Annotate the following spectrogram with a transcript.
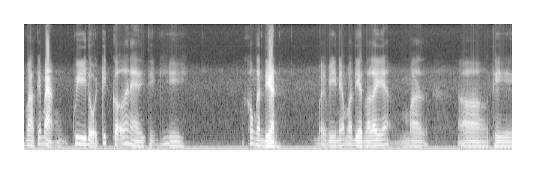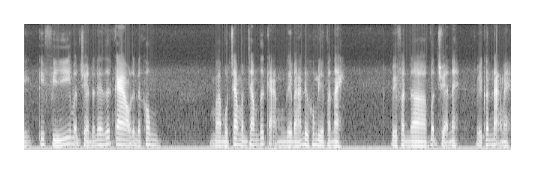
và cái bảng quy đổi kích cỡ này thì không cần điền. Bởi vì nếu mà điền vào đây ấy, mà uh, thì cái phí vận chuyển nó lên rất cao nên là không mà 100% tất cả người bán đều không điền phần này. Về phần uh, vận chuyển này về cân nặng này.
